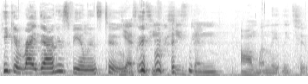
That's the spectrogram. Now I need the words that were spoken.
he could write down his feelings too. yes, 'cause he, he's been on one lately too,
